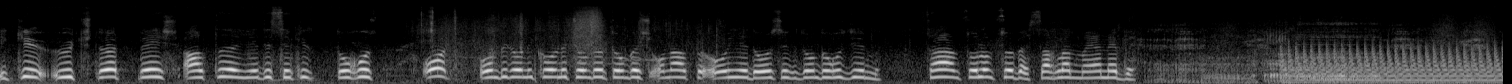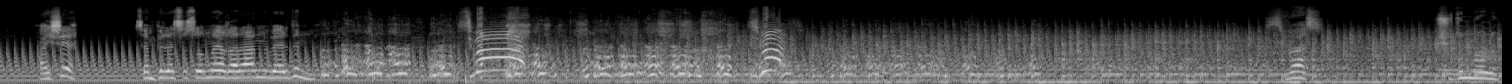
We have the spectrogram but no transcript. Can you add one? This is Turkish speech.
2, 3, 4, 5, 6, 7, 8, 9, 10, 11, 12, 13, 14, 15, 16, 17, 18, 19, 20. Sağım solum söbe, saklanmayan ebe. Ayşe, sen prenses olmaya kararını verdin mi? Sibel! Sibel! Sibel! mano.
